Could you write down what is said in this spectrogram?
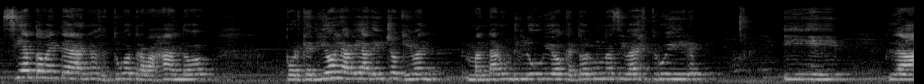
120 años estuvo trabajando porque Dios le había dicho que iban a mandar un diluvio, que todo el mundo se iba a destruir. Y la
